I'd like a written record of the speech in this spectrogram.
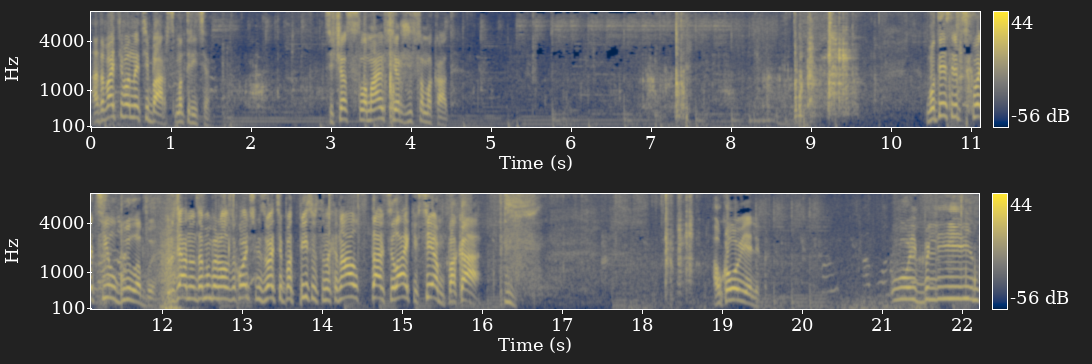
А давайте вон эти бар, смотрите. Сейчас сломаю Сержу самокат. Вот если бы схватил, было бы. Друзья, ну да мы, пожалуйста, закончим. Не забывайте подписываться на канал, ставьте лайки. Всем пока! А у кого велик? Ой, блин!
